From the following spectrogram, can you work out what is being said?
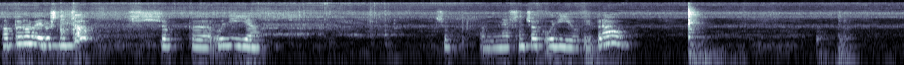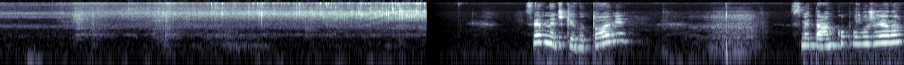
паперовий рушничок, щоб е, олія, щоб е, рушничок олію вібрав. Сирнички готові. Сметанку положила.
